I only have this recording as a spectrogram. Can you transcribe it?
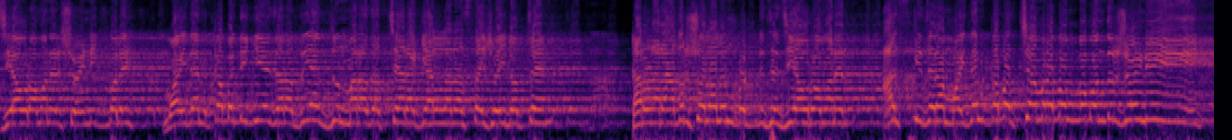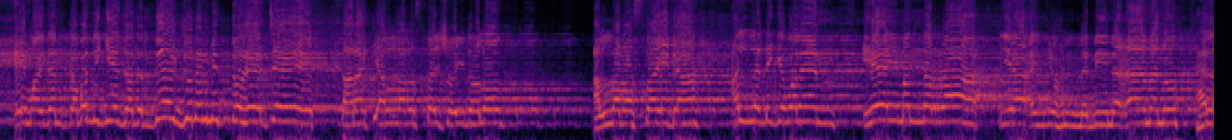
জিয়াউর রহমানের সৈনিক বলে, ময়দান কাঁপাতে গিয়ে যারা দুই একজন মারা যাচ্ছে, এরা কি আল্লাহ রাস্তায় শহীদ হচ্ছে? কারণ আর আদর্শ লালন করতেছে জিয়াউর রহমানের আজকে যারা ময়দান কাঁপাচ্ছে, আমরা বঙ্গবন্ধুর সৈনিক। এই ময়দান কাঁপাতে গিয়ে যাদের দু একজনের মৃত্যু হয়েছে, তারা কি আল্লাহ রাস্তায় শহীদ হলো? আল্লাহ রাস্তা এটা আল্লাহ ডেকে বলেন হে ইমানদাররা ইয়া আইয়ুহাল্লাযীনা আমানু হাল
